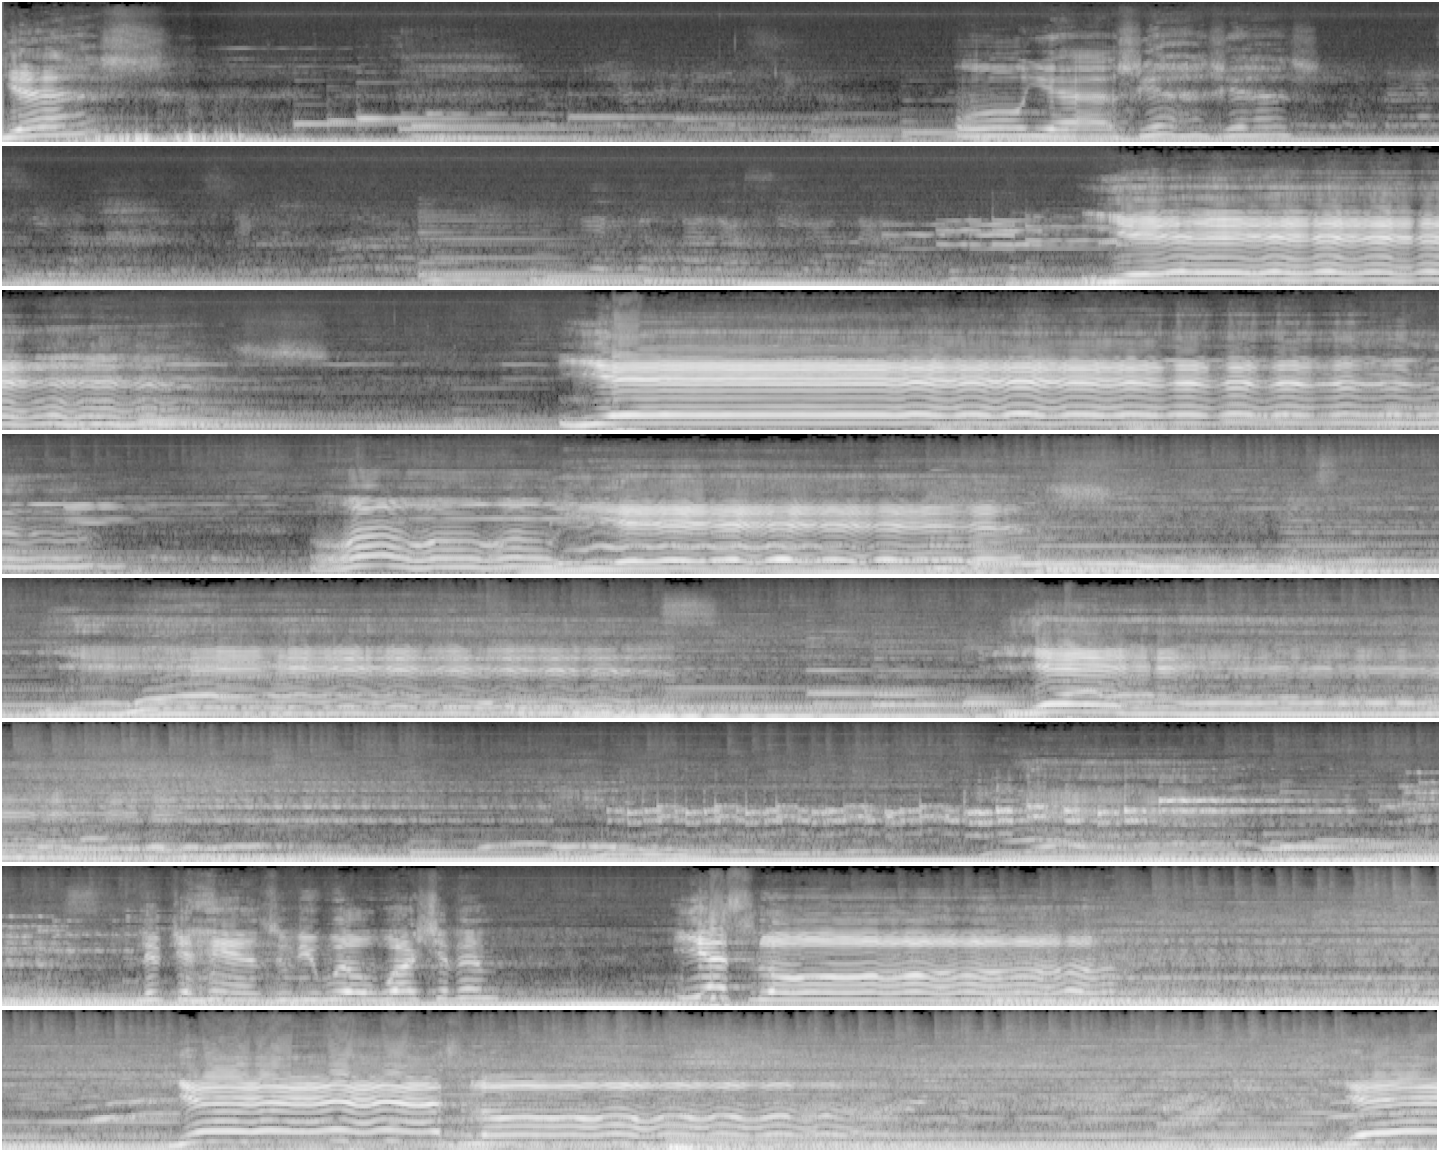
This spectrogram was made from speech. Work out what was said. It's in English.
Yes. Oh, yes, yes, yes. Yes. Yes. Your hands if you will, worship Him. Yes, Lord. Yes, Lord. Yes,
